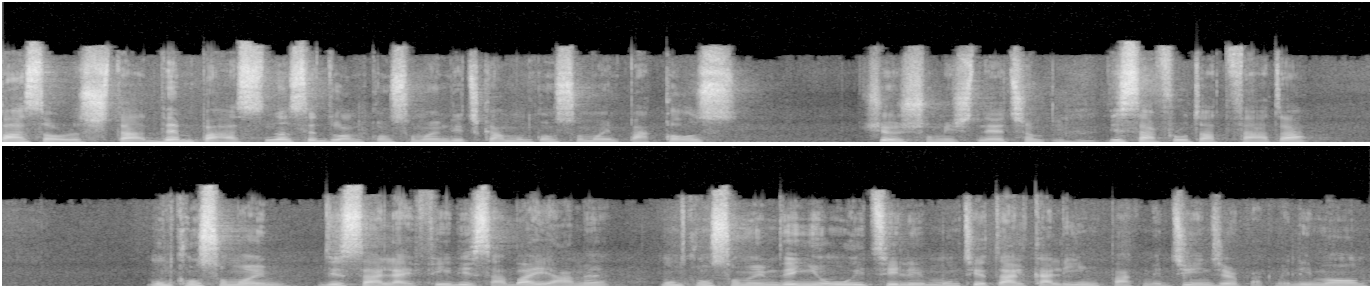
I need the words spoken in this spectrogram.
pas orës shtatë dhe më pas, nëse duam të konsumojmë diçka, mund të konsumojmë pak kos, që është shumë i shëndetshëm, disa fruta të thata, mund të konsumojmë disa lajthi, disa bajame, mund të konsumojmë dhe një ujë i cili mund të jetë alkalin, pak me xhinxher, pak me limon.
